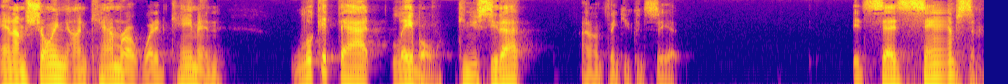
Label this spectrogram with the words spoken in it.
and I'm showing on camera what it came in. Look at that label. Can you see that? I don't think you can see it. It says Samson,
